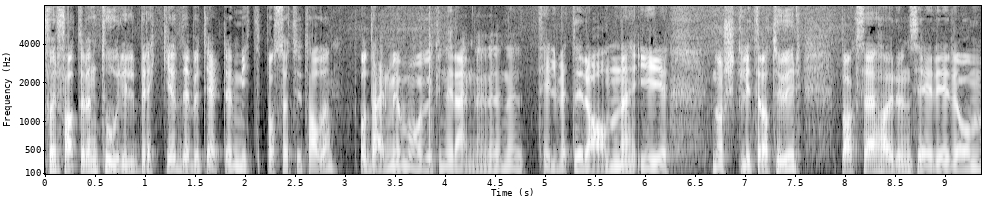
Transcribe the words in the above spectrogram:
Forfatteren Toril Brekke debuterte midt på 70-tallet, og dermed må vi kunne regne henne til veteranene i norsk litteratur. Bak seg har hun serier om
